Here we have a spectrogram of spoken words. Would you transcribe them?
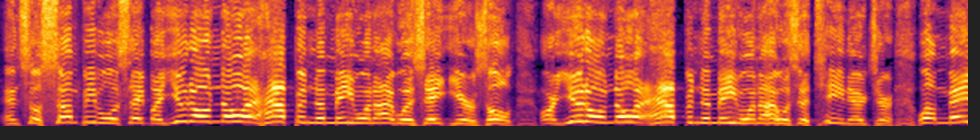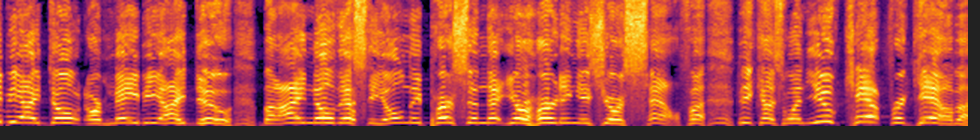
And so some people will say, but you don't know what happened to me when I was eight years old, or you don't know what happened to me when I was a teenager. Well, maybe I don't, or maybe I do, but I know this the only person that you're hurting is yourself. Uh, because when you can't forgive uh,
